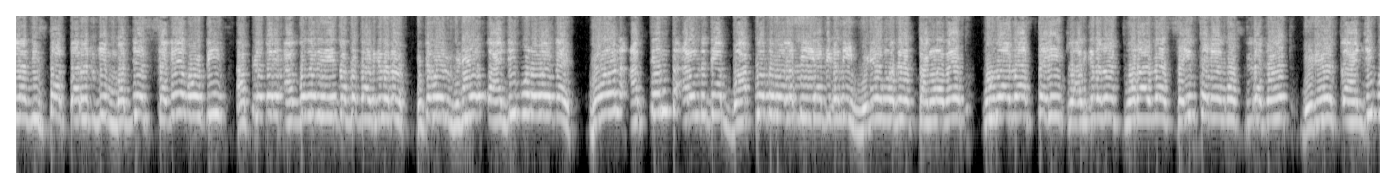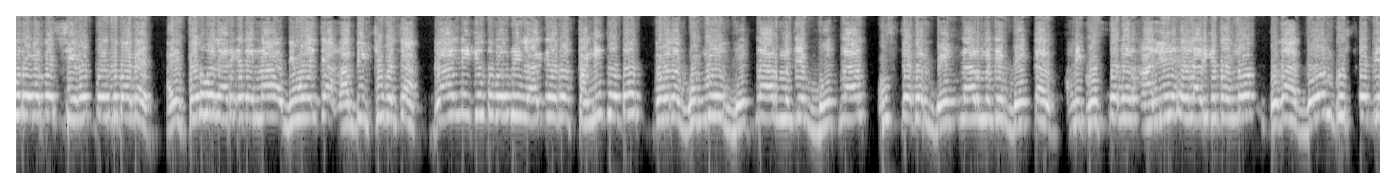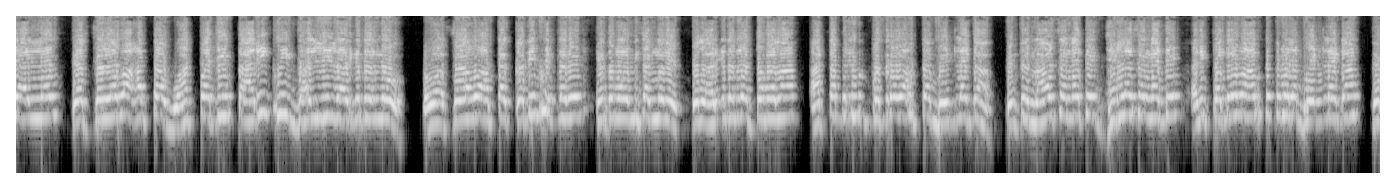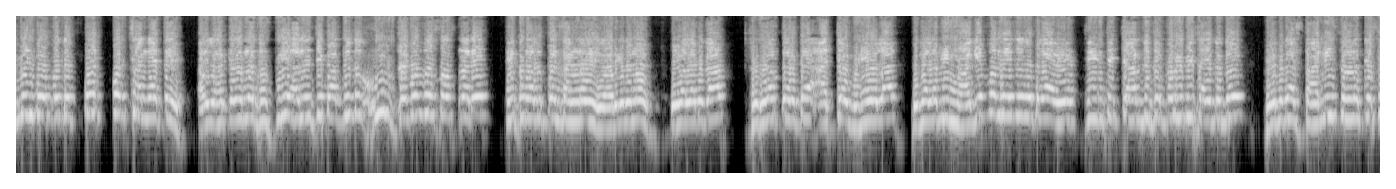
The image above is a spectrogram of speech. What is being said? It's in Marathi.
खऱ्या दिसतात. कारण की मध्ये सगळे गोष्टी आपल्याकडे अगोदर येत असतात. लाडक्यातून त्याच्यामुळे व्हिडिओ काळजीपूर्वक आहे. म्हणून अत्यंत आनंद त्या बातम्या तुम्हाला मी या ठिकाणी व्हिडिओमध्ये सांगणार आहे. पुराव्या सहित लाडकेदार पुराव्या सहित सगळ्या गोष्टी दाखवत व्हिडिओ काळजीपूर्वक शेवटपर्यंत बघाय आणि सर्व लाडकेदारांना दिवाळीच्या हार्दिक शुभेच्छा. काल देखील तुम्हाला मी लाडकेदार सांगितलं होतं. तुम्हाला गुड न्यूज भेटणार म्हणजे भेटणार खुस्तकर भेटणार म्हणजे भेटणार. आणि खुस्तकर आलेले आहे बघा दोन खुशखबरी आलेल्या त्या सर्व आता वाटपाची तारीख फिक्स झालेली लाडक्यांना सोळावा हप्ता कधी भेटणार आहे ते तुम्हाला मी सांगणार आहे. तर लाडक्यांना तुम्हाला आतापर्यंत पंधरावा हप्ता भेटलाय का? त्यांचं नाव सांगायचंय जिल्हा सांगायचंय आणि पंधरावा हप्ता तुम्हाला भेटलाय का? कमेंट बॉक्समध्ये पट पट सांगायचंय. आणि लाडक्यांना दुसरी आल्याची बातमी तर खूप जबरदस्त असणार आहे ते तुम्हाला पण सांगणार आहे. लाडक्यांना तुम्हाला बघा सुरुवात करतोय आजच्या व्हिडिओला. तुम्हाला मी मागे पण सांगितलं आहे तीन ते चार दिवसापूर्वी मी सांगितलं होतं. हे बघा स्थानिक स्वराज्य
